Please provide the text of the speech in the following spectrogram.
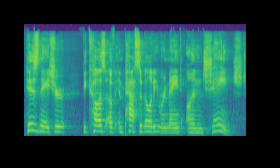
His nature, because of impassibility, remained unchanged.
